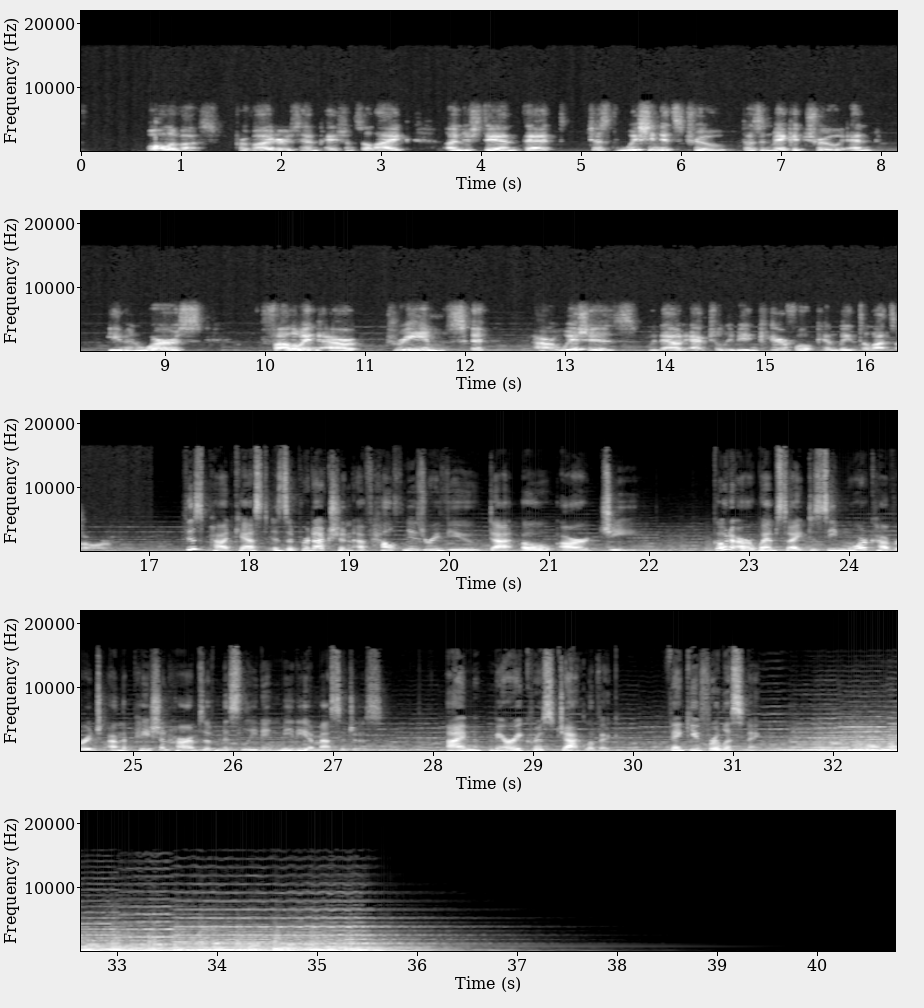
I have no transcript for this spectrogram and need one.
all of us, providers and patients alike, understand that just wishing it's true doesn't make it true. And even worse, following our dreams, our wishes, without actually being careful can lead to lots of harm. This podcast is a production of healthnewsreview.org. Go to our website to see more coverage on the patient harms of misleading media messages. I'm Mary Chris Jaklevic. Thank you for listening.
